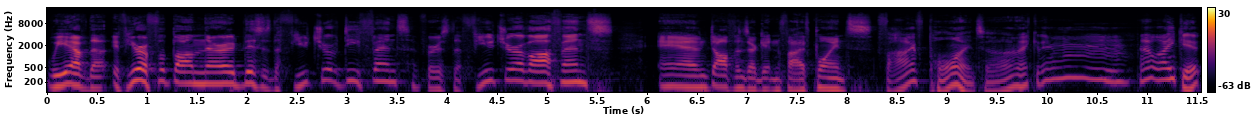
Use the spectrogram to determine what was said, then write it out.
We have the. If you're a football nerd, this is the future of defense versus the future of offense. And Dolphins are getting five points. Five points. Huh? I, can, mm, I like it.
